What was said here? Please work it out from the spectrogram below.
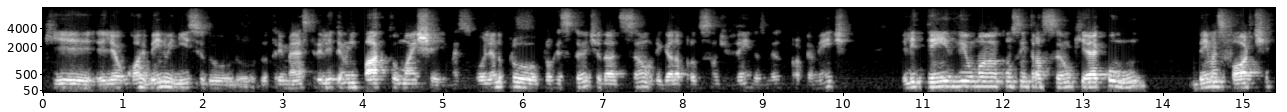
que ele ocorre bem no início do trimestre, ele tem um impacto mais cheio. Mas olhando pro restante da adição, ligado à produção de vendas mesmo, propriamente, ele teve uma concentração que é comum, bem mais forte,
